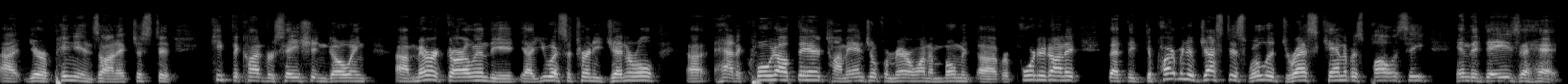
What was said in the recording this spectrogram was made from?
uh, your opinions on it just to keep the conversation going. Uh, Merrick Garland, the uh, U.S. Attorney General, uh, had a quote out there. Tom Angell from Marijuana Moment uh, reported on it that the Department of Justice will address cannabis policy in the days ahead.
